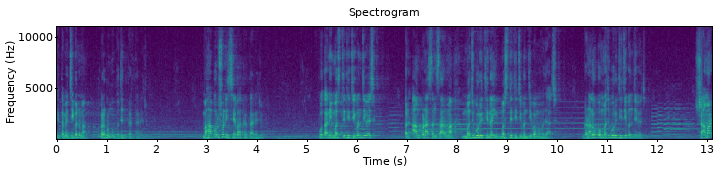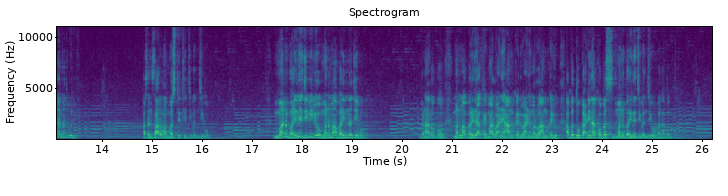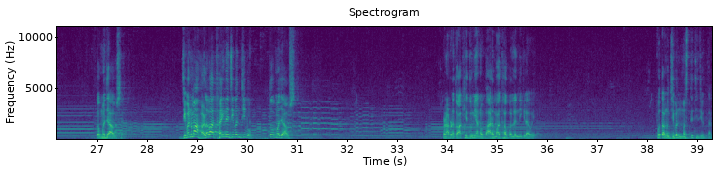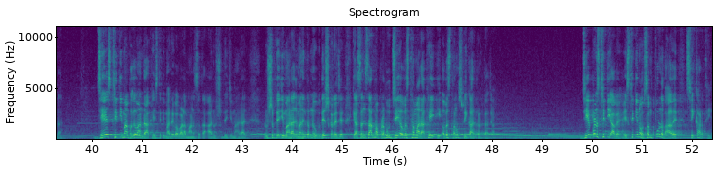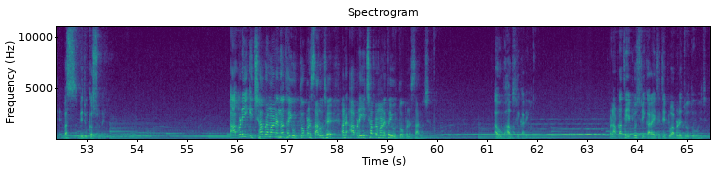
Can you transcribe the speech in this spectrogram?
કે તમે જીવનમાં પ્રભુનું ભજન કરતા રહેજો. મહાપુરુષોની સેવા કરતા રહેજો. પોતાની મસ્તીથી જીવન જીવે છે. અને આમ પણ આ સંસારમાં મજબૂરીથી નહીં, મસ્તીથી જીવન જીવવામાં મજા છે. ઘણા લોકો મજબૂરીથી જીવન જીવે છે. શા માટે મજબૂરી આ સંસારમાં મસ્તીથી જીવન જીવો. મન ભરીને જીવી લ્યો, મનમાં ભરીને ન જીવો. ઘણા લોકો મનમાં ભરી રાખે, મારું આણે આમ કર્યું, આણે મારું આમ કર્યું. આ બધું કાઢી નાખો, બસ મન ભરીને જીવન જીવો ભલા ભક્ત. તો મજા આવશે. જીવનમાં હળવા થઈને જીવન જીવો, તો મજા આવશે. પણ આપણે તો આખી દુનિયાનો ભાર માથા ઉપર લઈને નીકળ્યા હોય પોતાનું જીવન મસ્તીથી જીવતા હતા. જે સ્થિતિમાં ભગવાન રાખે સ્થિતિમાં રહેવાવાળા માણસ હતા. આ ઋષભદેવજી મહારાજ. ઋષભદેવજી મહારાજ મને તમને ઉપદેશ કરે છે કે આ સંસારમાં પ્રભુ જે અવસ્થામાં રાખે, એ અવસ્થાનો સ્વીકાર કરતા જાઓ. જે પણ સ્થિતિ આવે, એ સ્થિતિનો સંપૂર્ણ ભાવે સ્વીકાર થઈ જાય. બસ, બીજું કશું નહીં. આપણી ઈચ્છા પ્રમાણે ન થયું તો પણ સારું છે અને આપણી ઈચ્છા પ્રમાણે થયું તો પણ સારું છે. આવો ભાવ સ્વીકારી પણ આપણાથી એટલું સ્વીકારાય છે જેટલું આપણે જોતું હોય છે.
